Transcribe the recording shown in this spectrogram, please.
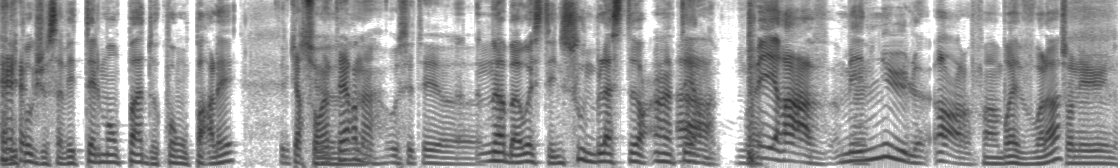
à l'époque, je savais tellement pas de quoi on parlait. C'est une carte son interne ou c'était. Non, bah ouais, c'était une Sound Blaster interne. Ah. Mais rave, mais nul. Oh, enfin bref, voilà. J'en ai une,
